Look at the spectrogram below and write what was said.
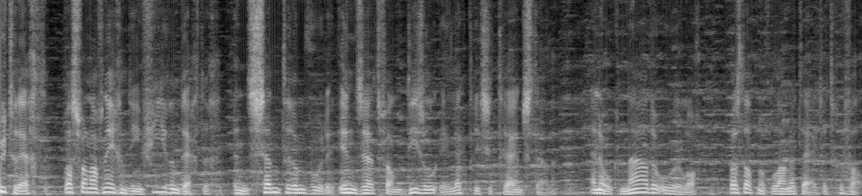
Utrecht was vanaf 1934 een centrum voor de inzet van diesel-elektrische treinstellen. En ook na de oorlog was dat nog lange tijd het geval.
